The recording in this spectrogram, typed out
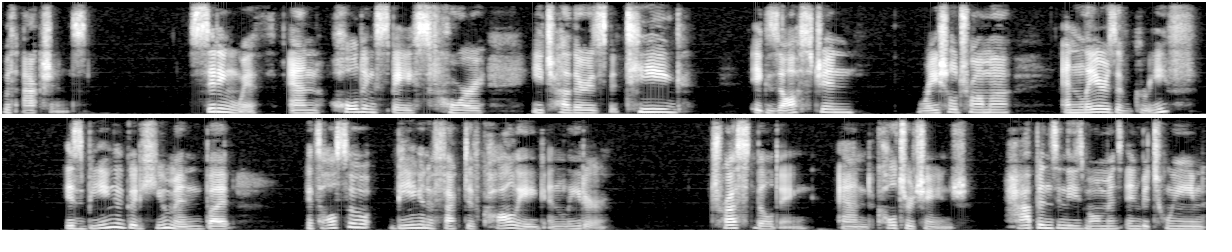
with actions. Sitting with and holding space for each other's fatigue, exhaustion, racial trauma, and layers of grief is being a good human, but it's also being an effective colleague and leader. Trust building and culture change happens in these moments in between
